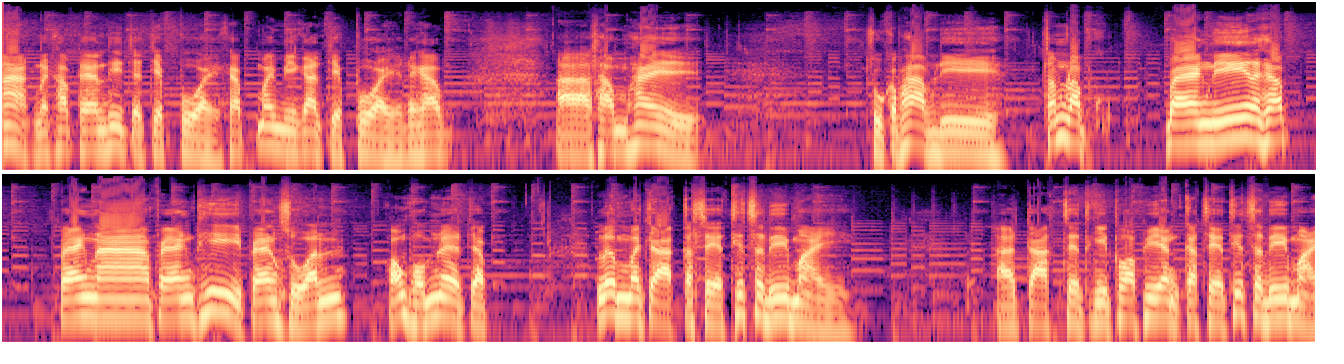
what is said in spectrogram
มากนะครับ แทนที่จะเจ็บป่วยครับไม่มีการเจ็บป่วยนะครับอ่าทำให้สุขภาพดีสำหรับแปลงนี้นะครับ แปลงนาแปลงที่แปลงสวนของผมเนี่ยจะเริ่มมาจากเกษตรทฤษฎีใหม่ จากเศรษฐกิจพอเพียงเกษตรทฤษฎีใหม่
